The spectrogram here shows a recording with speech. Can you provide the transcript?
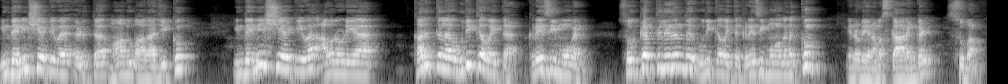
இந்த இனிஷியேட்டிவை எடுத்த மாது பாலாஜிக்கும் இந்த இனிஷியேட்டிவை அவருடைய கருத்தில் உதிக்க வைத்த கிரேசி மோகன் சொர்க்கத்திலிருந்து உதிக்க வைத்த கிரேசி மோகனுக்கும் என்னுடைய நமஸ்காரங்கள். சுபம்.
